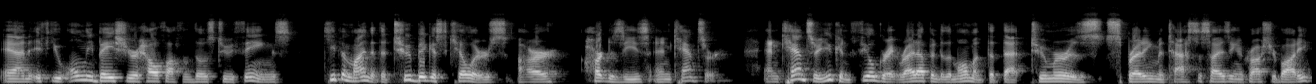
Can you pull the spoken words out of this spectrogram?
And if you only base your health off of those two things, keep in mind that the two biggest killers are heart disease and cancer. And cancer, you can feel great right up into the moment that that tumor is spreading, metastasizing across your body.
